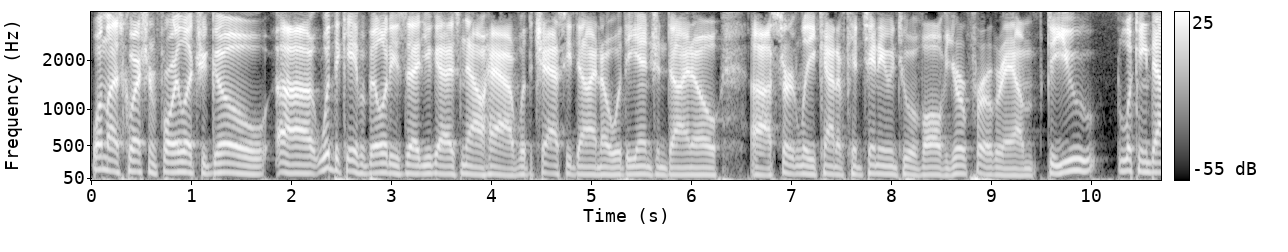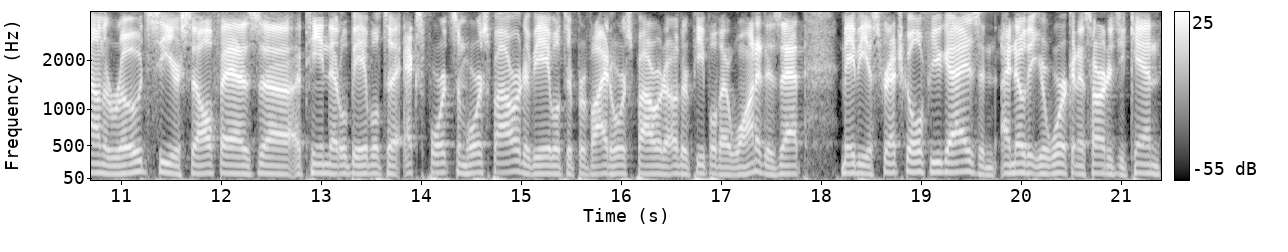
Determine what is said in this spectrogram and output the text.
One last question before I let you go. Uh, with the capabilities that you guys now have with the chassis dyno, with the engine dyno, uh, certainly kind of continuing to evolve your program, do you, looking down the road, see yourself as uh, a team that will be able to export some horsepower to be able to provide horsepower to other people that want it? Is that maybe a stretch goal for you guys? And I know that you're working as hard as you can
